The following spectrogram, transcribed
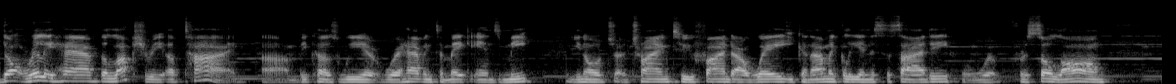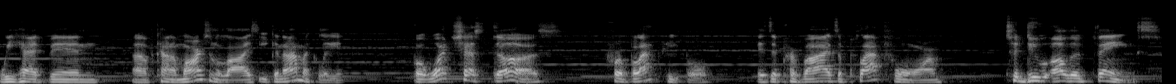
don't really have the luxury of time um, because we're we're having to make ends meet. You know, tr- trying to find our way economically in the society. For, for so long, we had been uh, kind of marginalized economically. But what chess does for Black people is it provides a platform to do other things.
